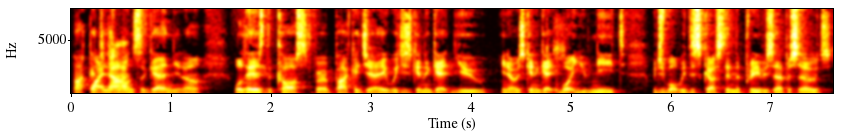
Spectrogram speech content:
packages once again you know well here's the cost for package a which is going to get you you know it's going to get what you need which is what we discussed in the previous episodes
